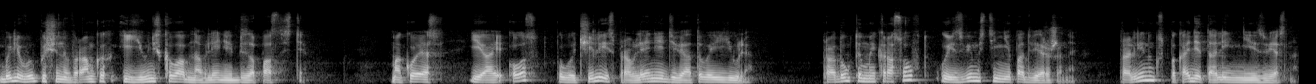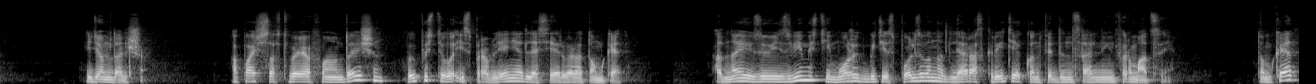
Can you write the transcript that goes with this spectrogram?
были выпущены в рамках июньского обновления безопасности. macOS и iOS получили исправление 9 июля – Продукты Microsoft уязвимости не подвержены. Про Linux пока деталей неизвестно. Идем дальше. Apache Software Foundation выпустила исправление для сервера Tomcat. Одна из уязвимостей может быть использована для раскрытия конфиденциальной информации. Tomcat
